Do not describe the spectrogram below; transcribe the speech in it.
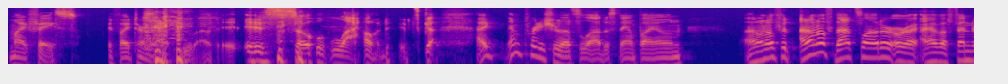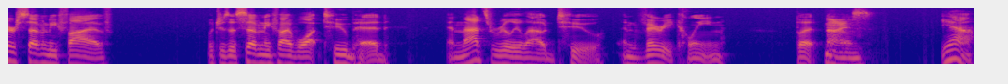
my face if I turn it up too loud. It, is so loud. It's got. I I'm pretty sure that's the loudest amp I own. I don't know if it. I don't know if that's louder or I I have a Fender 75, which is a 75 watt tube head and that's really loud too and very clean but um, Nice. yeah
